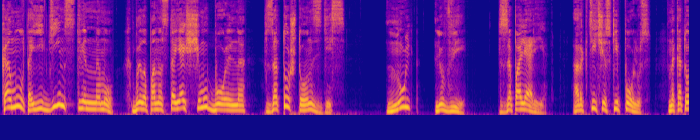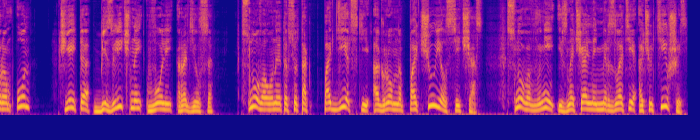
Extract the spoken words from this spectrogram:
кому-то единственному было по-настоящему больно за то, что он здесь. Нуль любви, Заполярье, арктический полюс, на котором он чьей-то безличной волей родился. Снова он это все так по-детски огромно почуял сейчас, снова в ней изначальной мерзлоте очутившись,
